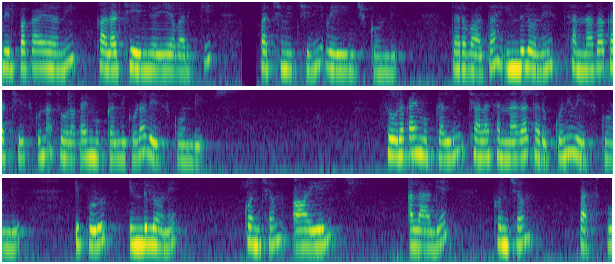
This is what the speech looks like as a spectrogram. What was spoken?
మిరపకాయలని కలర్ చేంజ్ అయ్యే వరకు పచ్చిమిర్చిని వేయించుకోండి. తర్వాత ఇందులోనే సన్నగా కట్ చేసుకున్న సోరకాయ ముక్కల్ని కూడా వేసుకోండి. సోరకాయ ముక్కల్ని చాలా సన్నగా తరుక్కొని వేసుకోండి. ఇప్పుడు ఇందులోనే కొంచెం ఆయిల్ అలాగే కొంచెం పసుపు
